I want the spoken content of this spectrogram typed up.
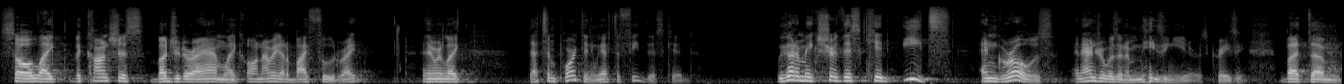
So like the conscious budgeter i am like oh now we got to buy food right? And we're like that's important. We have to feed this kid we got to make sure this kid eats and grows. And Andrew was an amazing eater. It's crazy. But, um,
